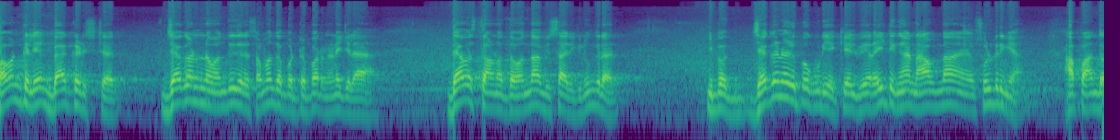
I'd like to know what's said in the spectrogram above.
பவன் கல்யாண் பேக் அடிச்சிட்டார். ஜெகன் வந்து இதில் சம்மந்தப்பட்டிருப்பார் நினைக்கல. தேவஸ்தானத்தை வந்து தான் விசாரிக்கணுங்கிறார். இப்போ ஜெகன் எழுப்பக்கூடிய கேள்வி ரைட்டுங்க நான் தான் சொல்கிறீங்க அப்போ அந்த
